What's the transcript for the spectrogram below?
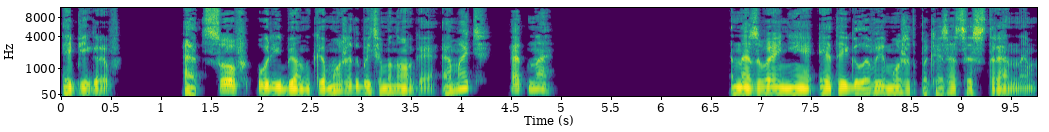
Эпиграф. Отцов у ребенка может быть много, а мать одна. Название этой главы может показаться странным.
